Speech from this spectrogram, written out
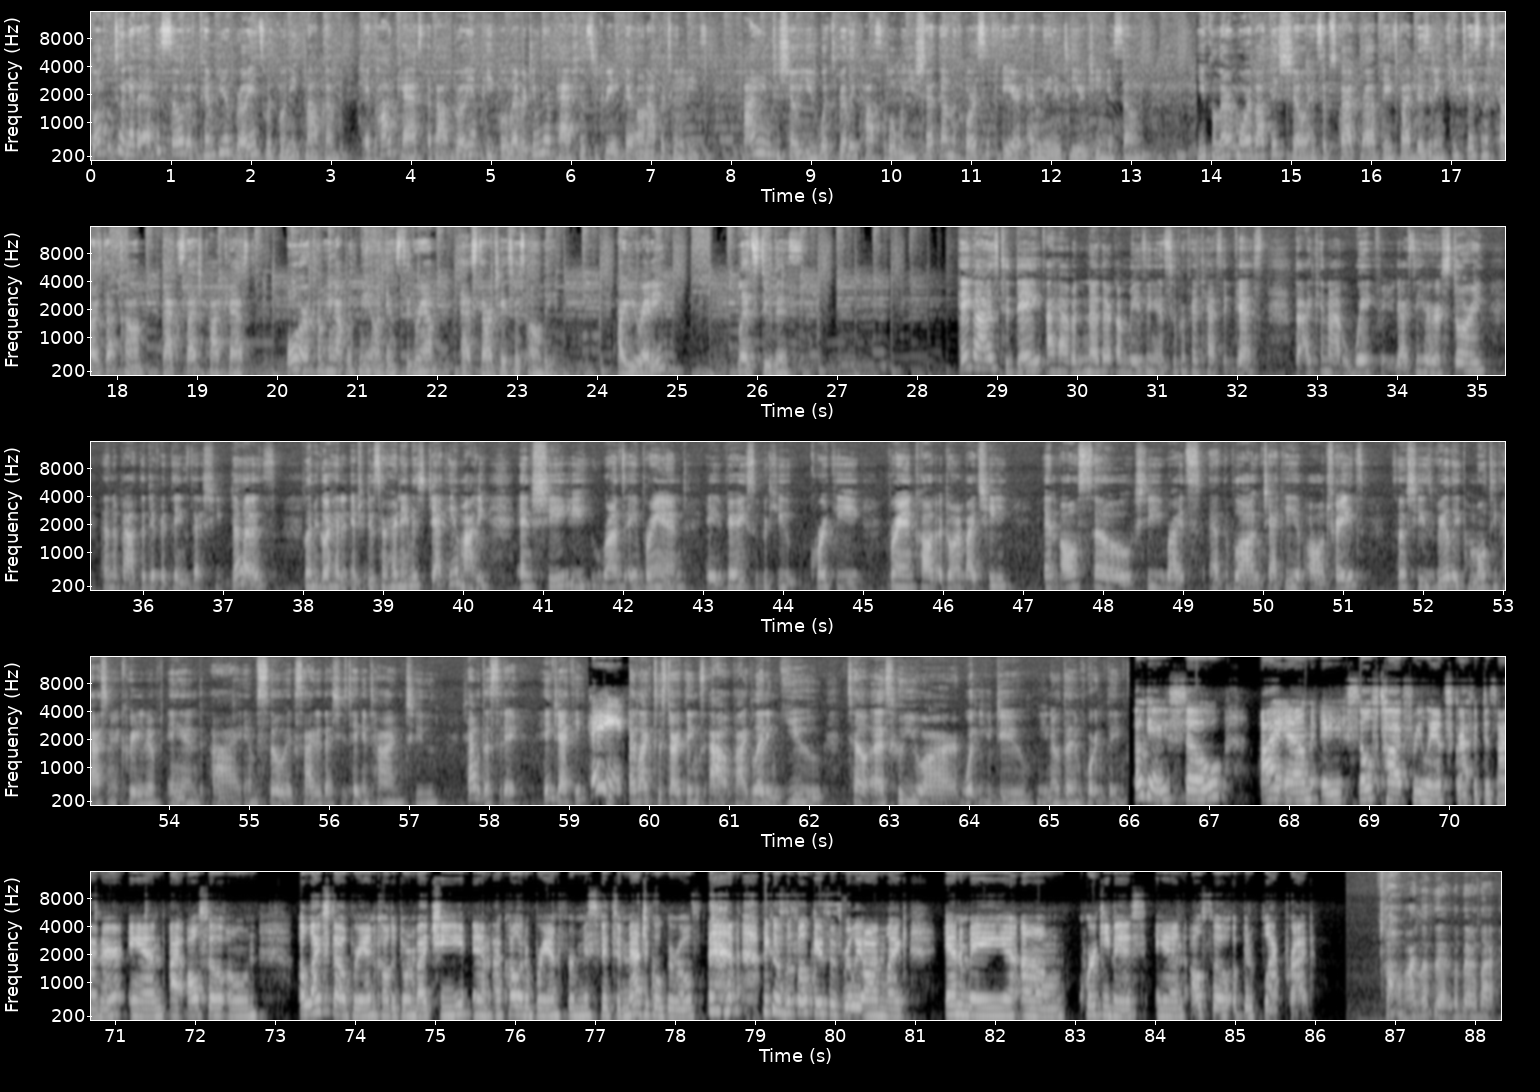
Welcome to another episode of Pimp Your Brilliance with Monique Malcolm, a podcast about brilliant people leveraging their passions to create their own opportunities. I aim to show you what's really possible when you shut down the chorus of fear and lean into your genius zone. You can learn more about this show and subscribe for updates by visiting keepchasingthestars.com backslash podcast or come hang out with me on Instagram at Star Chasers Only. Are you ready? Let's do this. Hey guys, today I have another amazing and super fantastic guest that I cannot wait for you guys to hear her story and about the different things that she does. Let me go ahead and introduce her. Her name is Jackie Amati, and she runs a brand, a very super cute, quirky brand called Adorned by Chi. And also, she writes at the blog Jackie of All Trades. So she's really multi passionate creative, and I am so excited that she's taking time to chat with us today. Hey, Jackie. Hey. I like to start things out by letting you tell us who you are, what you do, you know, the important things. Okay, so I am a self taught freelance graphic designer, and I also own a lifestyle brand called Adorn by Chi, and I call it a brand for misfits and magical girls because the focus is really on like anime, um, quirkiness, and also a bit of black pride. Oh, I love that. I love that a lot.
